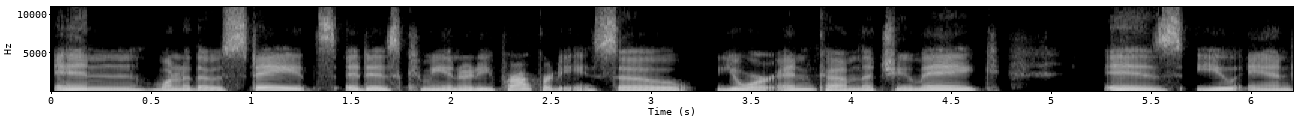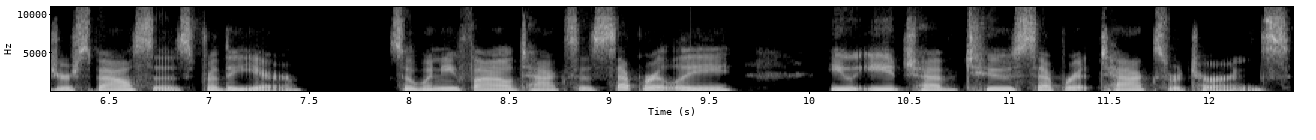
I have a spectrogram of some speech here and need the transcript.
in one of those states it is community property. So your income that you make is you and your spouses for the year. So when you file taxes separately, you each have two separate tax returns.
